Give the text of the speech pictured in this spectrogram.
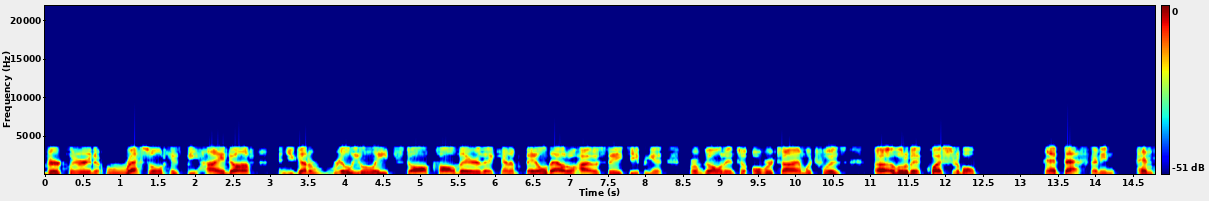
Verkleeren wrestled his behind off, and you got a really late stall call there that kind of bailed out Ohio State, keeping it from going into overtime, which was uh, a little bit questionable at best. I mean, Penn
